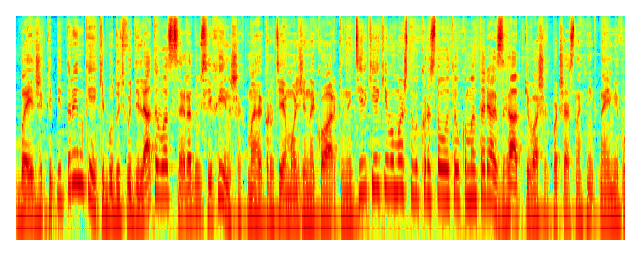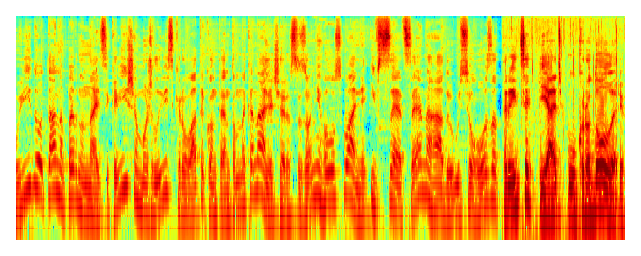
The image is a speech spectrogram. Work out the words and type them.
бейджики підтримки, які будуть виділяти вас серед усіх інших. Мега круті емоджі некоарки не тільки які ви можете використовувати у коментарях, згадки ваших почесних нікнеймів у відео, та напевно найцікавіше можливість керувати контентом на каналі через сезонні голосування. І все це нагадую усього за 35 укродоларів.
